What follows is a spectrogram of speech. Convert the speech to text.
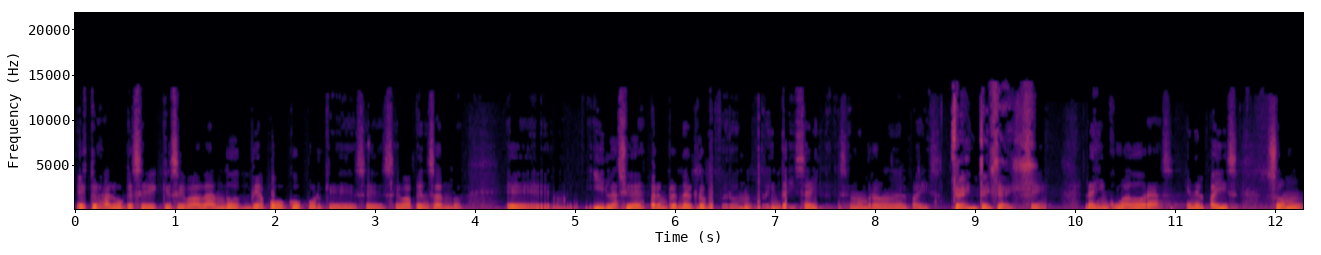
Esto es algo que se que se va dando de a poco porque se, se va pensando. Eh, y las ciudades para emprender creo que fueron 36 las que se nombraron en el país. 36. Sí. Las incubadoras en el país son,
